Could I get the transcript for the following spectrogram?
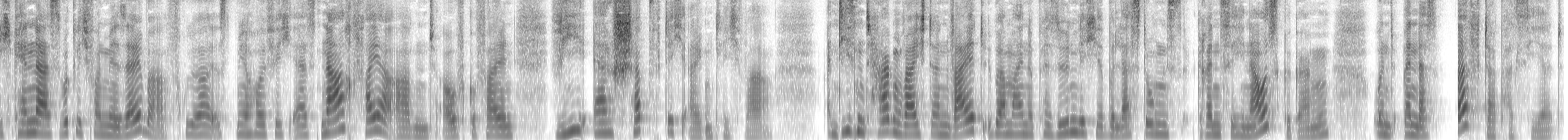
Ich kenne das wirklich von mir selber. Früher ist mir häufig erst nach Feierabend aufgefallen, wie erschöpft ich eigentlich war an diesen Tagen war ich dann weit über meine persönliche Belastungsgrenze hinausgegangen. Und wenn das öfter passiert,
